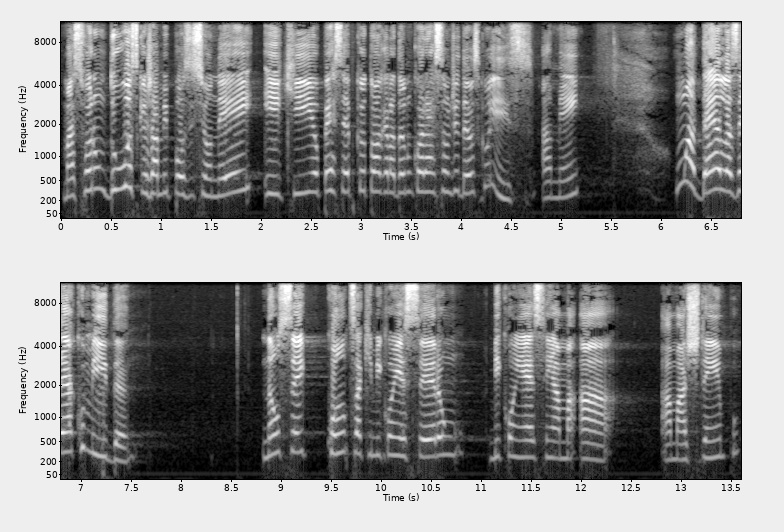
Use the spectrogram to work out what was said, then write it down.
Mas foram duas que eu já me posicionei e que eu percebo que eu estou agradando o coração de Deus com isso. Amém? Uma delas é a comida. Não sei quantos aqui me conheceram, me conhecem há, há, há mais tempo,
